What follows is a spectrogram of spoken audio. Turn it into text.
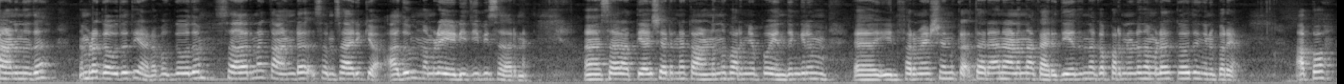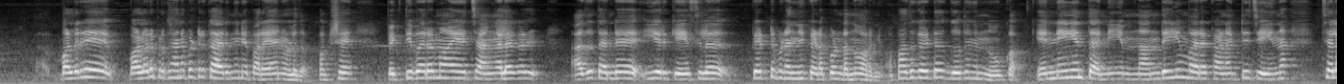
കാണുന്നത് നമ്മുടെ ഗൗതത്തെയാണ്. അപ്പോൾ ഗൗതം സാറിനെ കണ്ട് സംസാരിക്കുക അതും നമ്മുടെ എ ഡി ജി പി സാറിനെ. സാർ അത്യാവശ്യമായിട്ട് എന്നെ കാണുമെന്ന് പറഞ്ഞപ്പോൾ എന്തെങ്കിലും ഇൻഫർമേഷൻ തരാനാണെന്നാണ് കരുതിയതെന്നൊക്കെ പറഞ്ഞുകൊണ്ട് നമ്മുടെ ഗൗതം ഇങ്ങനെ പറയാം. അപ്പോൾ വളരെ വളരെ പ്രധാനപ്പെട്ട ഒരു കാര്യം തന്നെ പറയാനുള്ളത്. പക്ഷേ വ്യക്തിപരമായ ചങ്ങലകൾ അത് തന്റെ ഈ ഒരു കേസിൽ കെട്ടുപിണഞ്ഞ് കിടപ്പുണ്ടെന്ന് പറഞ്ഞു. അപ്പോൾ അത് കേട്ട് ഗൗതം ഇങ്ങനെ നോക്കുക. എന്നെയും തന്നെയും നന്ദയും വരെ കണക്ട് ചെയ്യുന്ന ചില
